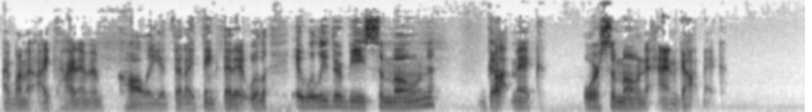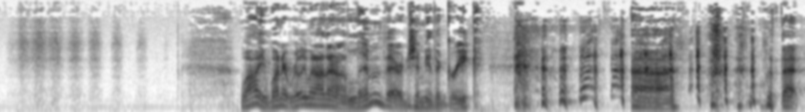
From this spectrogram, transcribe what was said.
I want to. I kind of am calling it that. I think that it will. It will either be Symone, Gottmik, or Symone and Gottmik. Wow, you went, it really went on there on a limb there, Jimmy the Greek. uh, with that,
